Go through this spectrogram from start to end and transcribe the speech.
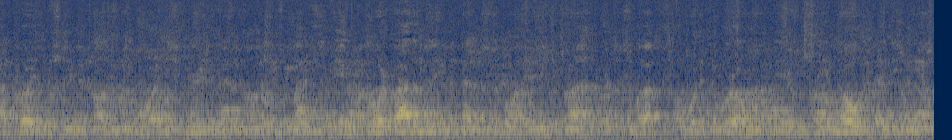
I pray this evening, Father, we pour out the Spirit and that upon us, we might be able to glorify the name and that of the Lord Jesus Christ. Lift him up, Lord, that the world might be able to see and know that they need him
